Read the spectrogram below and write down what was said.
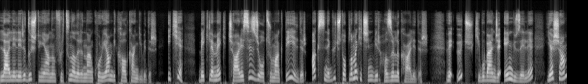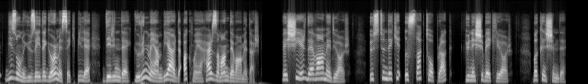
Laleleri dış dünyanın fırtınalarından koruyan bir kalkan gibidir. 2. Beklemek, çaresizce oturmak değildir, aksine güç toplamak için bir hazırlık halidir. Ve 3. Ki bu bence en güzeli, yaşam biz onu yüzeyde görmesek bile derinde, görünmeyen bir yerde akmaya her zaman devam eder. Ve şiir devam ediyor. Üstündeki ıslak toprak, güneşi bekliyor. Bakın şimdi,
